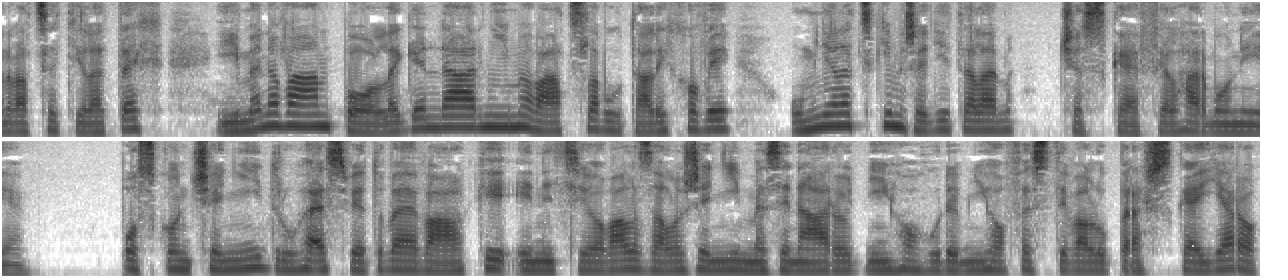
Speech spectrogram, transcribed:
28 letech, jmenován po legendárním Václavu Talichovi uměleckým ředitelem České filharmonie. Po skončení druhé světové války inicioval založení Mezinárodního hudebního festivalu Pražské jaro.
